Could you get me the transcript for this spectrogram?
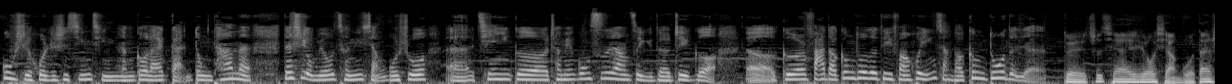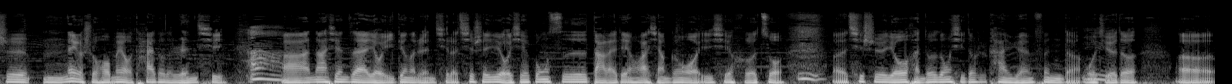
故事或者是心情，能够来感动他们。但是有没有曾经想过说，呃，签一个唱片公司，让自己的这个呃歌发到更多的地方，会影响到更多的人对，之前也有想过，但是嗯，那个时候没有太多的人气啊？啊。那现在有一定的人气了，其实也有一些公司打来电话想跟我一些合作。嗯呃，其实有很多东西都是看缘分的。我嗯觉得，呃，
